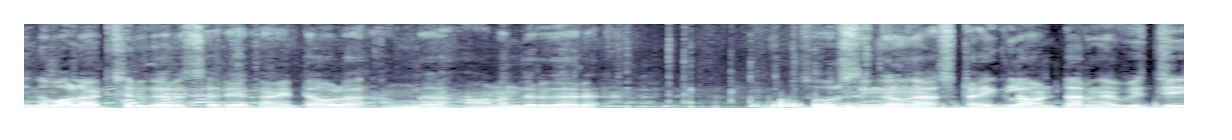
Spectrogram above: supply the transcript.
இந்த பால் அடிச்சிருக்காரு. சரியாக கனெக்ட் ஆகல. அங்கே ஆனந்த் இருக்காரு. ஸோ ஒரு சிங்கிள்ங்க ஸ்ட்ரைக்கில் வந்துட்டாருங்க விஜி.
